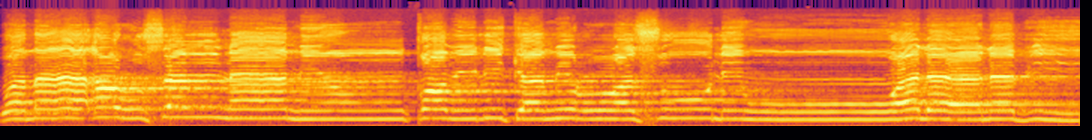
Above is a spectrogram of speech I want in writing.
وما ارسلنا من قبلك من رسول ولا نبي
